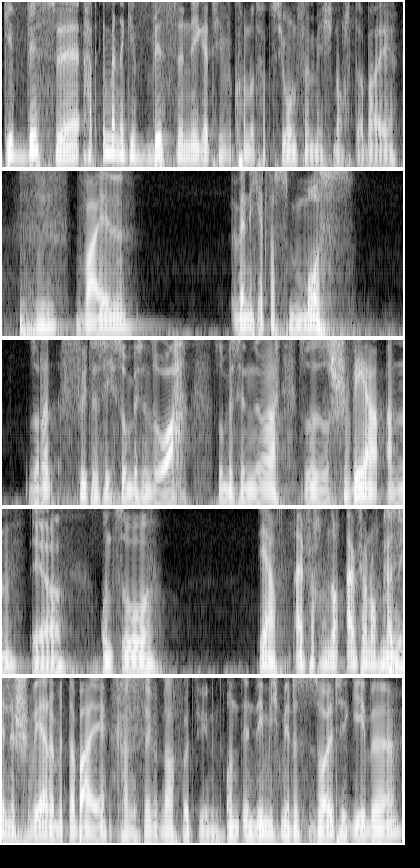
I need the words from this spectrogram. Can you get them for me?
gewisse, hat immer eine gewisse negative Konnotation für mich noch dabei Mhm. weil wenn ich etwas muss, so dann fühlt es sich so ein bisschen so, ah, so ein bisschen ah, so, so schwer an Ja, und so, ja, einfach noch, einfach noch ein Kann bisschen ich- eine Schwere mit dabei. kann ich sehr gut nachvollziehen. Und indem ich mir das sollte gebe,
